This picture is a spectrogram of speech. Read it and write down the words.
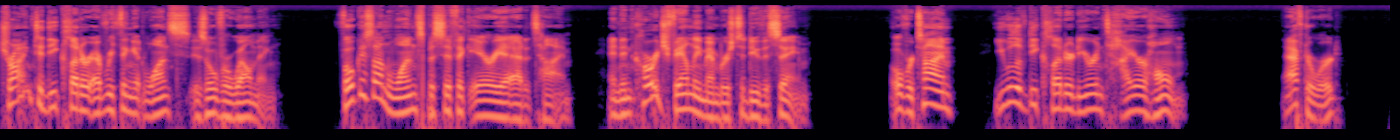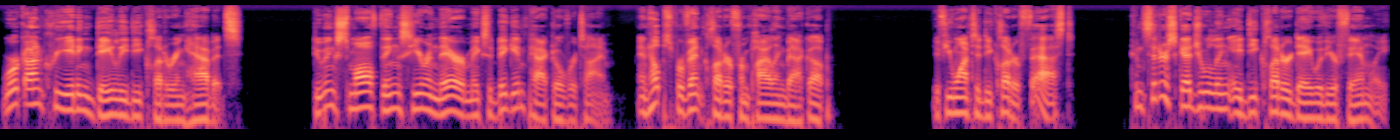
Trying to declutter everything at once is overwhelming. Focus on one specific area at a time and encourage family members to do the same. Over time, you will have decluttered your entire home. Afterward, work on creating daily decluttering habits. Doing small things here and there makes a big impact over time and helps prevent clutter from piling back up. If you want to declutter fast, consider scheduling a declutter day with your family.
